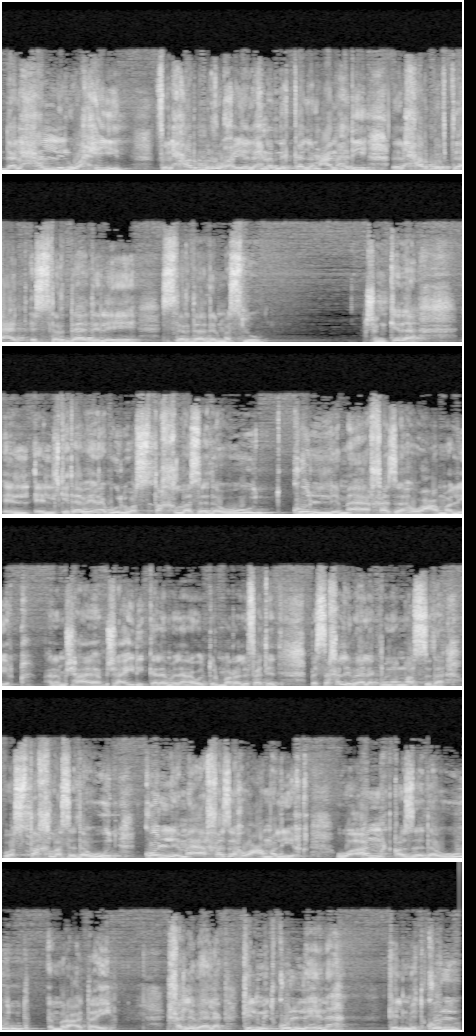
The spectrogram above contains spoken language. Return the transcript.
ده الحل الوحيد في الحرب الروحية اللي إحنا بنتكلم عنها دي الحرب بتاعت استرداد الايه؟ استرداد المسلوب. عشان كده الكتاب هنا بيقول واستخلص داوود كل ما أخذه عماليق. أنا مش مش هعيد الكلام اللي أنا قلته المرة اللي فاتت بس خلي بالك من النص ده. واستخلص داوود كل ما أخذه عماليق وأنقذ داوود امرأتيه. خلي بالك كلمة كل هنا كلمة كل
